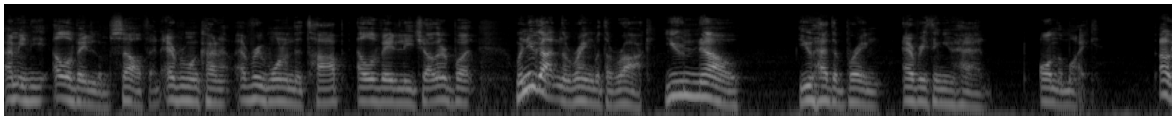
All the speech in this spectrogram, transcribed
I mean, he elevated himself, and everyone kind of, everyone in the top elevated each other. But when you got in the ring with The Rock, you know you had to bring everything you had on the mic. oh,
